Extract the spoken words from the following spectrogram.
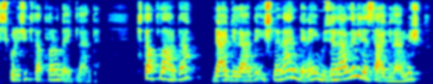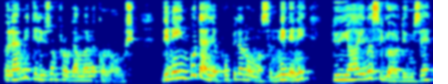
psikoloji kitaplarına da eklendi. Kitaplarda dergilerde işlenen deney müzelerde bile sergilenmiş, önemli televizyon programlarına konu olmuş. Deneyin bu denli popüler olmasının nedeni dünyayı nasıl gördüğümüze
